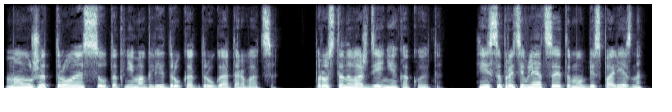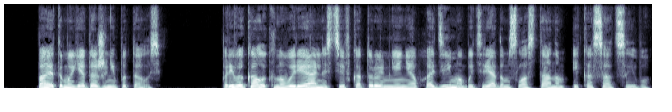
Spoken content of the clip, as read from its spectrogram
Мы уже трое суток не могли друг от друга оторваться. Просто наваждение какое-то. И сопротивляться этому бесполезно, поэтому я даже не пыталась. Привыкала к новой реальности, в которой мне необходимо быть рядом с Ластаном и касаться его.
